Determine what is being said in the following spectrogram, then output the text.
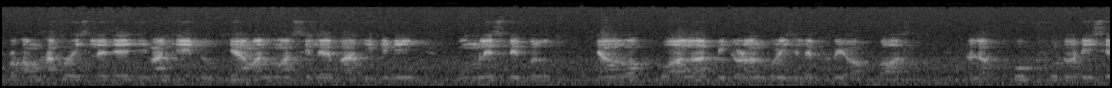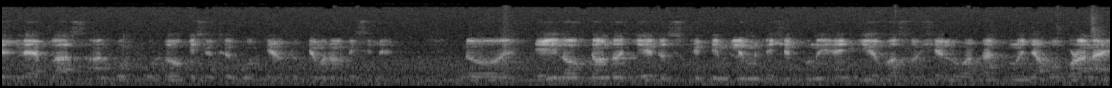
প্ৰশংসা কৰিছিলে যে যিমানখিনি দুখীয়া মানুহ আছিলে বা যিখিনি হোমলেছ পিপল তেওঁলোকক খোৱা লোৱা বিতৰণ কৰিছিলে ফ্ৰী অফ কষ্ট ধৰি লওক কুক ফুডো দিছিলে প্লাছ আনকুক ফুডো কিছু কিছু দুখীয়া দুখীয়া মানুহক দিছিলে। কিন্তু এই লকডাউনটোত যিহেতু ষ্ট্ৰিক্ট ইমপ্লিমেণ্টেশ্যন কোনো এন জি অ' বা ছ'চিয়েল ৱৰ্কাৰ কোনো যাব পৰা নাই।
